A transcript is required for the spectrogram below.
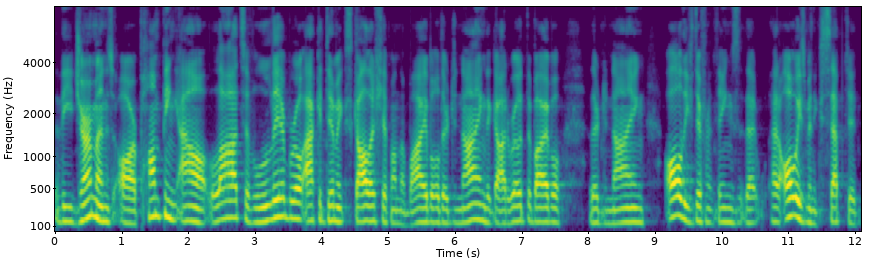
the Germans are pumping out lots of liberal academic scholarship on the Bible. They're denying that God wrote the Bible. They're denying all these different things that had always been accepted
